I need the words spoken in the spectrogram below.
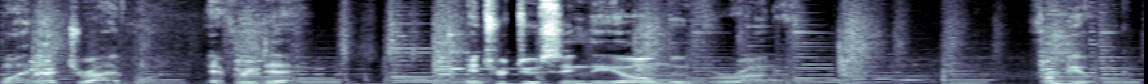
Why not drive one every day? Introducing the all-new Verano from Buick.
